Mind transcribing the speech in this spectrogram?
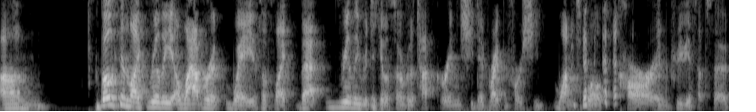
um, both in like really elaborate ways of like that really ridiculous over the top grin she did right before she wanted to blow up the car in the previous episode,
